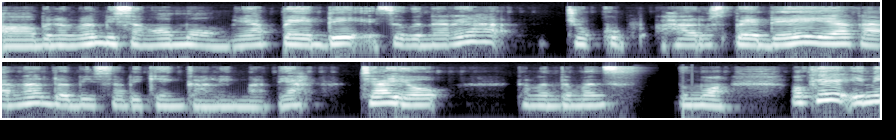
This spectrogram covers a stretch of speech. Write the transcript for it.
uh, benar-benar bisa ngomong ya. Pede sebenarnya cukup harus pede ya karena udah bisa bikin kalimat ya. Cayo teman-teman semua. Oke, ini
